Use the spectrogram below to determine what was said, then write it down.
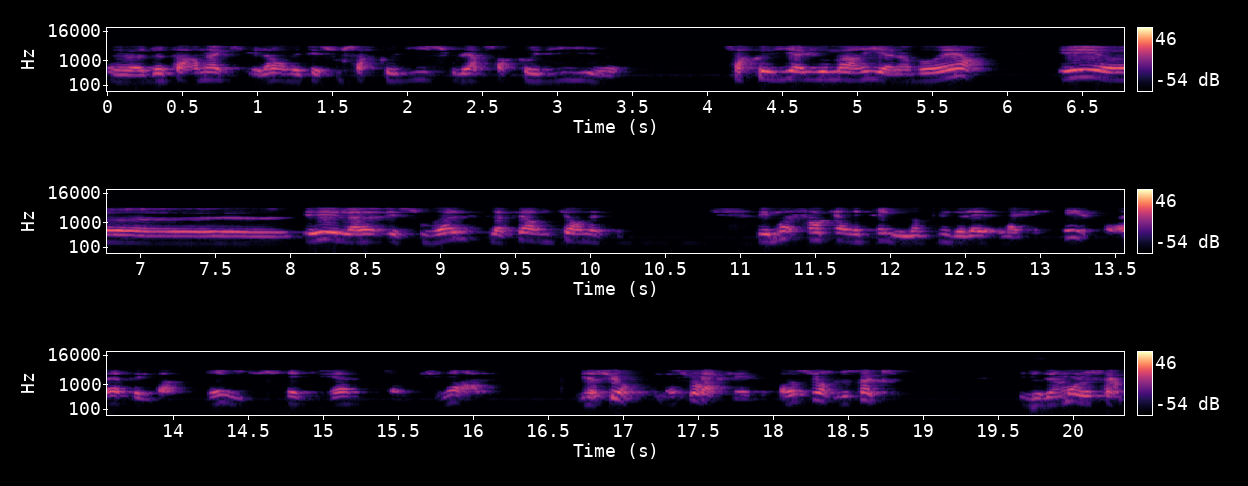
euh, de Tarnac. Et là, on était sous Sarkozy, sous l'ère Sarkozy, euh, Sarkozy, Alliot-Marie, Alain Boer, et et, la, et sous Val, l'affaire Vicornet. Mais moi, sans faire des crimes non plus de lèse-majesté, je voudrais que le parti existait déjà dans le général. Bien sûr, bien sûr, bien sûr, le sac. Évidemment, le sac.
